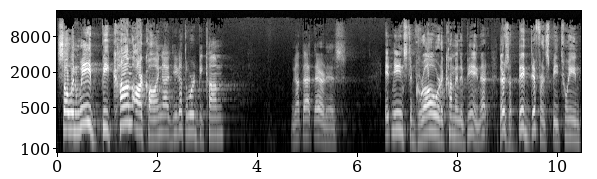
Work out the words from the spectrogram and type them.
So when we become our calling, uh, you got the word become? We got that? There it is. It means to grow or to come into being. there's a big difference between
